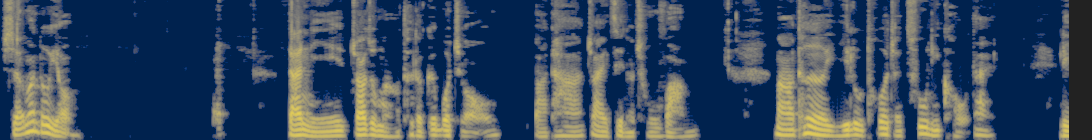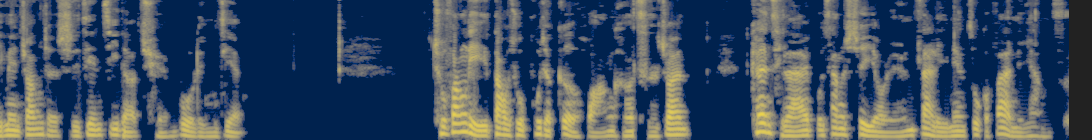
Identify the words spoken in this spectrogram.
什么都有。丹尼抓住马特的胳膊肘，把他拽进了厨房。马特一路拖着粗泥口袋。里面装着时间机的全部零件。厨房里到处铺着铬黄和瓷砖，看起来不像是有人在里面做过饭的样子。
